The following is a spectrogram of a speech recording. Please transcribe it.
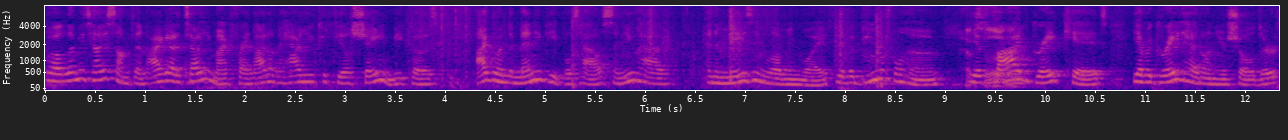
well, um, let me tell you something. I got to tell you, my friend, I don't know how you could feel shame because I go into many people's house and you have an amazing, loving wife. You have a beautiful home. Absolutely. You have five great kids. You have a great head on your shoulder.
